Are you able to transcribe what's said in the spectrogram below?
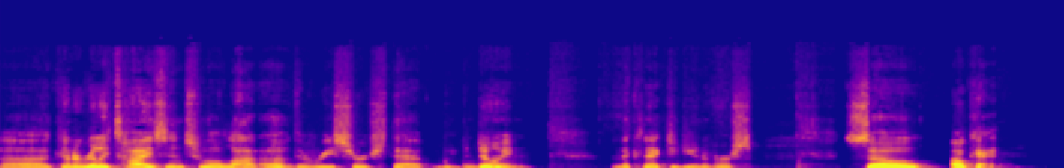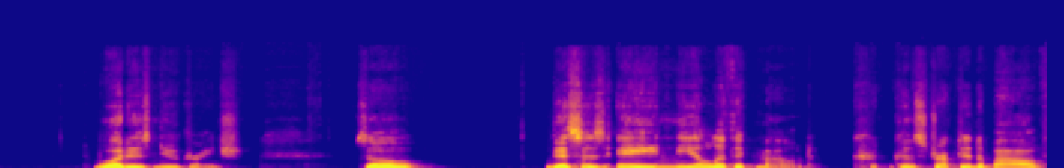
uh, kind of really ties into a lot of the research that we've been doing in the connected universe. So, okay, what is Newgrange? So, this is a Neolithic mound constructed about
